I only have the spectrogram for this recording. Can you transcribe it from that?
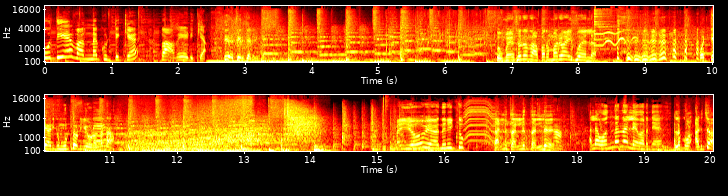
പുതിയ വന്ന കുട്ടിക്ക് വാവേ അടിക്കാം. തീർച്ചയായിട്ടും സുമേഷ് ഒരു റബ്ബർ മരം ആയിപ്പോയല്ല. ഒറ്റയടിക്ക് മുട്ടൊടിഞ്ഞു വിടാം കേട്ടാ? അയ്യോ വേദനിക്കും. തല്ല് തല്ല് തല്ല്. അല്ല ഒന്നെന്നല്ലേ പറഞ്ഞേ? അല്ല കൊ- അടിച്ചാ?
